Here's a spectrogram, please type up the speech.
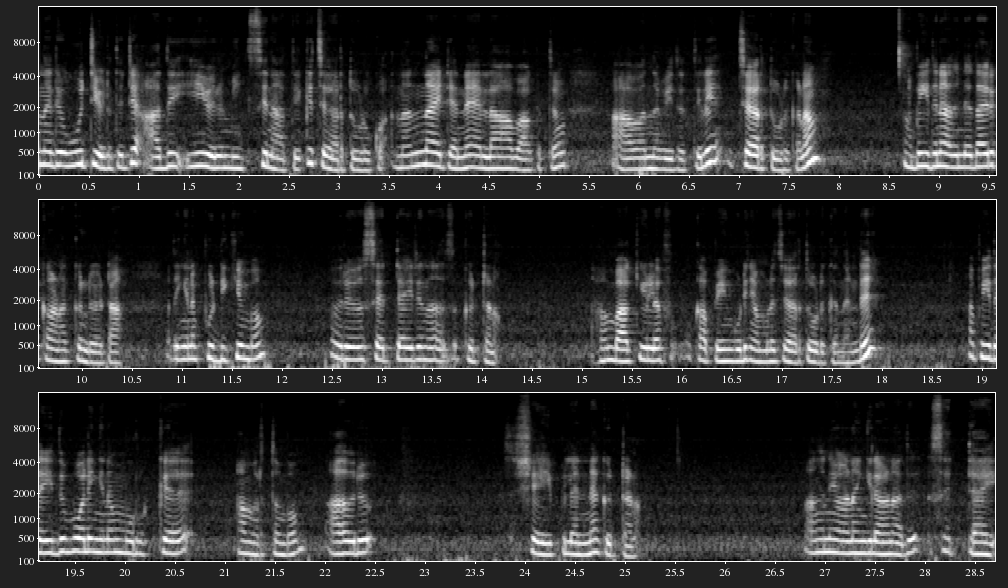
എന്നിട്ട് ഊറ്റിയെടുത്തിട്ട് അത് ഈ ഒരു മിക്സിനകത്തേക്ക് ചേർത്ത് കൊടുക്കുക. നന്നായിട്ട് തന്നെ എല്ലാ ഭാഗത്തും ആവുന്ന വിധത്തിൽ ചേർത്ത് കൊടുക്കണം. അപ്പോൾ ഇതിന് അതിന്റേതായ ഒരു കണക്കുണ്ട് കേട്ടോ. അതിങ്ങനെ പിടിക്കുമ്പം ഒരു സെറ്റായിട്ട് കിട്ടണം. അപ്പം ബാക്കിയുള്ള കപ്പയും കൂടി നമ്മൾ ചേർത്ത് കൊടുക്കുന്നുണ്ട്. അപ്പോൾ ഇത് ഇതുപോലെ ഇങ്ങനെ മുറുക്ക് അമർത്തുമ്പം ആ ഒരു ഷേപ്പിൽ തന്നെ കിട്ടണം. അങ്ങനെയാണെങ്കിലാണ് അത് സെറ്റായി.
